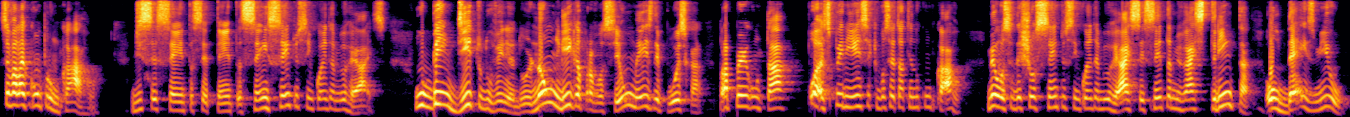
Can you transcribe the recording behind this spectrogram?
Você vai lá e compra um carro de 60, 70, 100, 150 mil reais. O bendito do vendedor não liga para você um mês depois, cara, para perguntar pô, a experiência que você está tendo com o carro. Meu, você deixou 150 mil reais, 60 mil reais, 30 ou 10 mil.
